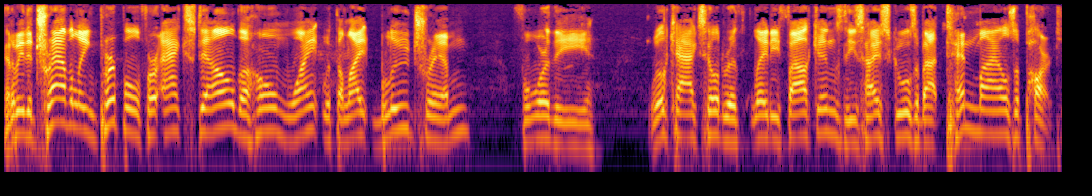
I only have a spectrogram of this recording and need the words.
It'll be the traveling purple for Axtell, the home white with the light blue trim for the Wilcox Hildreth Lady Falcons. These high schools about 10 miles apart.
